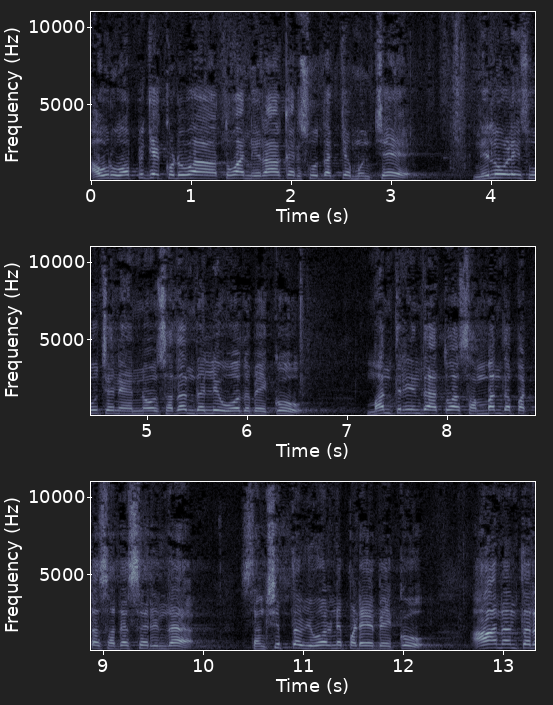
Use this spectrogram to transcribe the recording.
ಅವರು ಒಪ್ಪಿಗೆ ಕೊಡುವ ಅಥವಾ ನಿರಾಕರಿಸುವುದಕ್ಕೆ ಮುಂಚೆ ನಿಲುವಳಿ ಸೂಚನೆಯನ್ನು ಸದನದಲ್ಲಿ ಓದಬೇಕು. ಮಂತ್ರಿಯಿಂದ ಅಥವಾ ಸಂಬಂಧಪಟ್ಟ ಸದಸ್ಯರಿಂದ ಸಂಕ್ಷಿಪ್ತ ವಿವರಣೆ ಪಡೆಯಬೇಕು. ಆ ನಂತರ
